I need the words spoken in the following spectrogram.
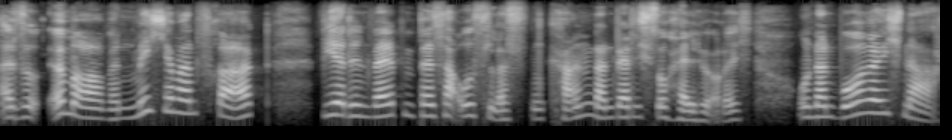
Also immer, wenn mich jemand fragt, wie er den Welpen besser auslasten kann, dann werde ich so hellhörig. Und dann bohre ich nach.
